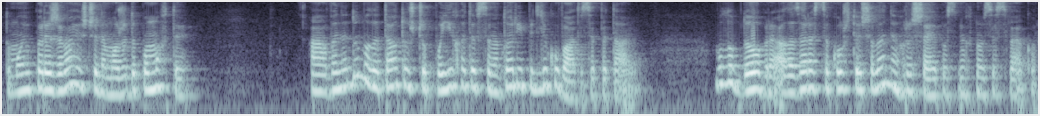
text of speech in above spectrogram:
тому і переживає, що не може допомогти. А ви не думали, тату, щоб поїхати в санаторій підлікуватися? питаю. Було б добре, але зараз це коштує шалених грошей, посміхнувся свекор.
